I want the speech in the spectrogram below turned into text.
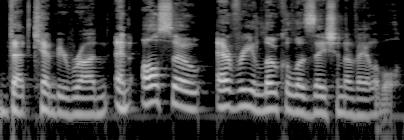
that can be run and also every localization available.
